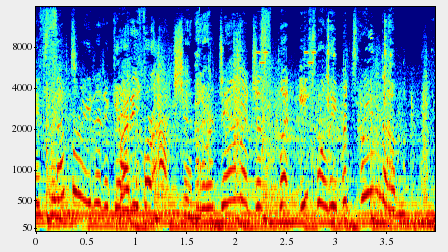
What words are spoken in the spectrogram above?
They've separated again. Ready for action. But our damage is split equally between them.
